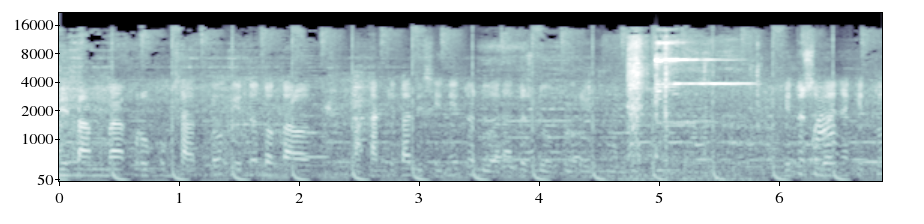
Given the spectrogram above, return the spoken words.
ditambah kerupuk satu, itu total makan kita di sini tuh 220 ribu. Itu sebanyak itu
